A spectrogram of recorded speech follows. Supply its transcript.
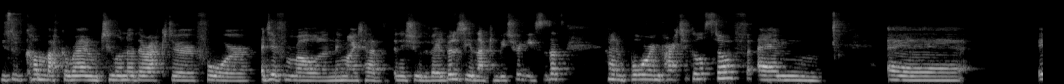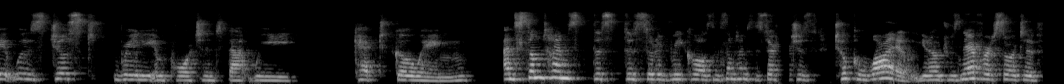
you sort of come back around to another actor for a different role and they might have an issue with availability and that can be tricky. So that's kind of boring practical stuff. Um, uh, it was just really important that we kept going. And sometimes the, the sort of recalls and sometimes the searches took a while. You know, it was never sort of,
